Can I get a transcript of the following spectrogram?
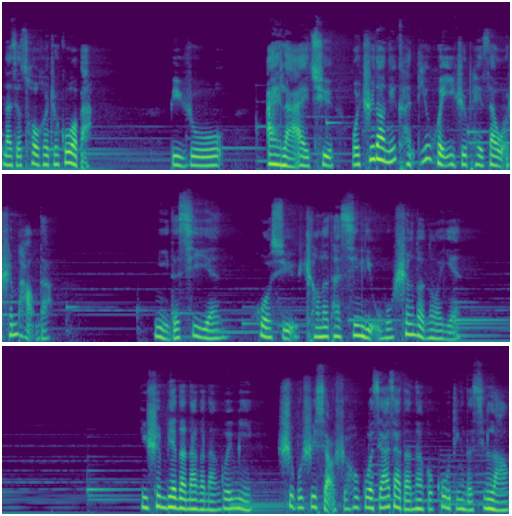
那就凑合着过吧。比如。爱来爱去，我知道你肯定会一直陪在我身旁的。你的戏言或许成了他心里无声的诺言。你身边的那个男闺蜜，是不是小时候过家家的那个固定的新郎？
